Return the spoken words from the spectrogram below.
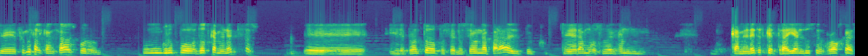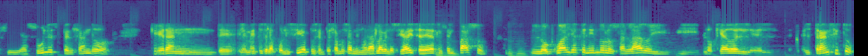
eh, fuimos alcanzados por un grupo, dos camionetas, eh, y de pronto pues se nos hicieron una parada. y, pues, Éramos, eran camionetas que traían luces rojas y azules, pensando que eran de elementos de la policía, pues empezamos a minorar la velocidad y cederles el paso, lo cual ya teniéndolos al lado y, y bloqueado el, el- el tránsito,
